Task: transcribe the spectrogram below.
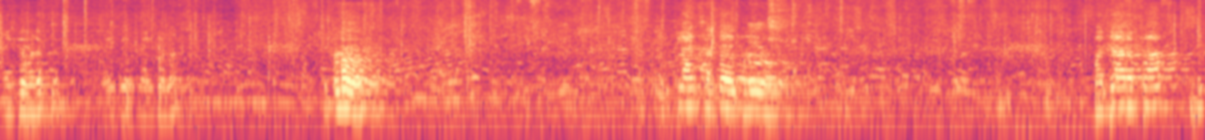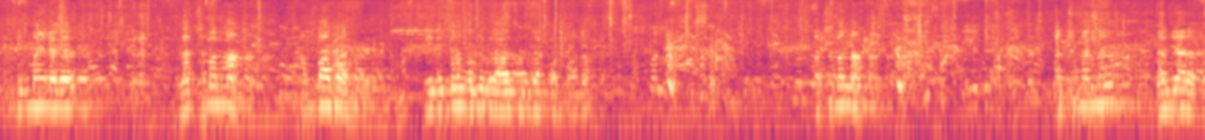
thank you madam thank you thank you ఇప్పుడు ప్లాన్స్ అంటే ఇప్పుడు బంజారప్ప సింహయ్య నగర్ లక్ష్మమ్మ అంబాపురం. మీరిద్దరు ముందుకు రావాల్సిందిగా కోరుతున్నాను. లక్ష్మణ లక్ష్మణ బంజారప్ప.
